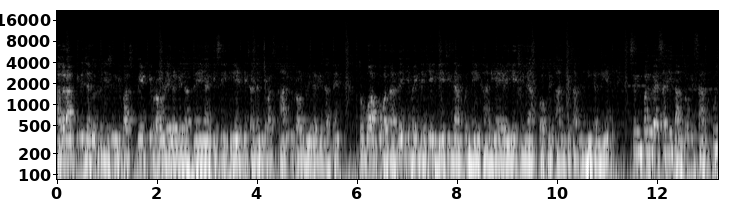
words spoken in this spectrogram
अगर आप किसी जनरल फिजिशियन के पास पेट की प्रॉब्लम लेकर के जाते हैं या किसी ईएनटी e सर्जन के पास खान की प्रॉब्लम लेकर के जाते हैं तो वो आपको बताते हैं कि भाई देखिए, ये चीज़ें आपको नहीं खानी है या ये चीज़ें आपको अपने कान के साथ नहीं करनी है। सिंपल वैसा ही दांतों के साथ कुछ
